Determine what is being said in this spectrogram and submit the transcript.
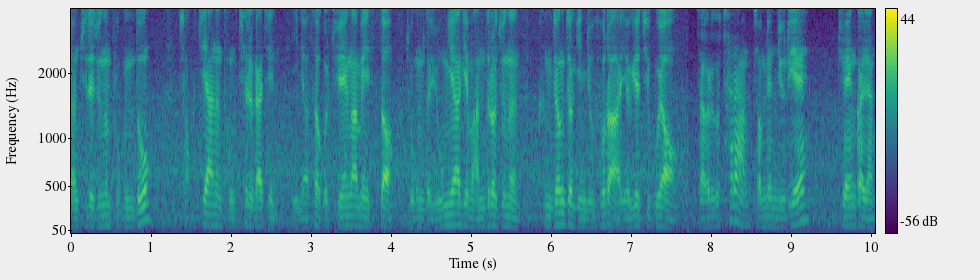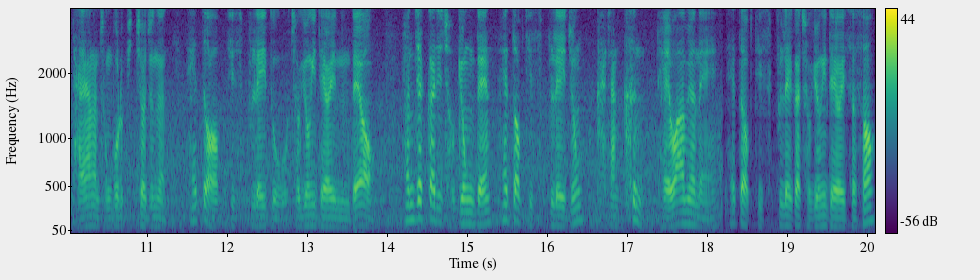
연출해주는 부분도 적지 않은 덩치를 가진 이 녀석을 주행함에 있어 조금 더 용이하게 만들어주는 긍정적인 요소라 여겨지고요. 자 그리고 차량 전면 유리에 주행 관련 다양한 정보를 비춰주는 헤드업 디스플레이도 적용이 되어 있는데요. 현재까지 적용된 헤드업 디스플레이 중 가장 큰 대화면에 헤드업 디스플레이가 적용이 되어 있어서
